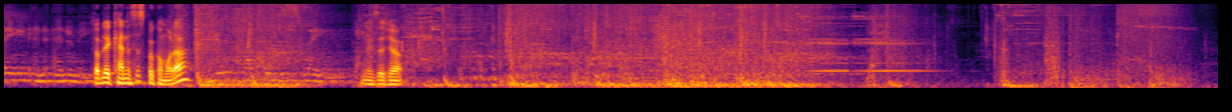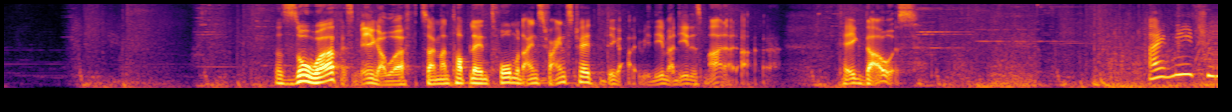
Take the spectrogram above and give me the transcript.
Ich glaube, der hat keinen Assist bekommen, oder? Nicht sicher. Das ist so worth. Ist mega worth. Zwei Mann Toplane, Turm und 1 für 1 Trade. Digga, wir nehmen das jedes Mal, Alter. Take those. I need you.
